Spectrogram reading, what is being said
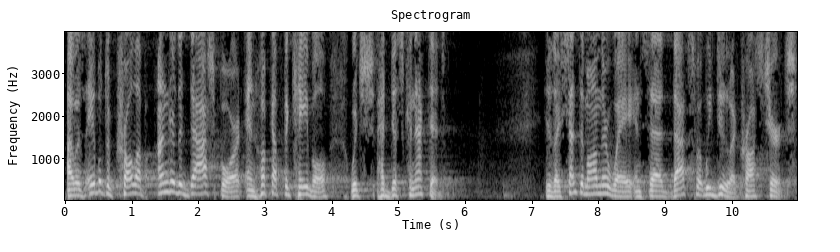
I was able to crawl up under the dashboard and hook up the cable which had disconnected. He says, I sent them on their way and said, That's what we do at Cross Church.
